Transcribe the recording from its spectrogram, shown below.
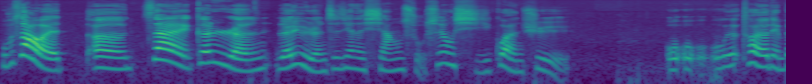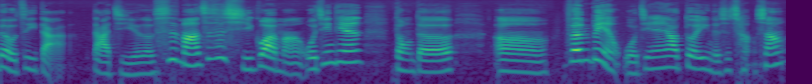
我不知道哎、呃，在跟人人与人之间的相处是用习惯去，我我我我突然有点被我自己打打结了，是吗？这是习惯吗？我今天懂得呃分辨，我今天要对应的是厂商，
